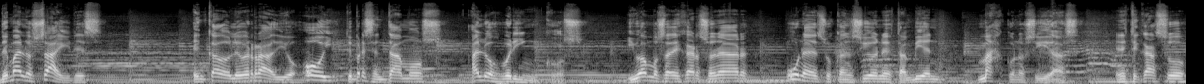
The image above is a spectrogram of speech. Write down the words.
de Malos Aires en KW Radio. Hoy te presentamos a Los Brincos y vamos a dejar sonar una de sus canciones también más conocidas. En este caso,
